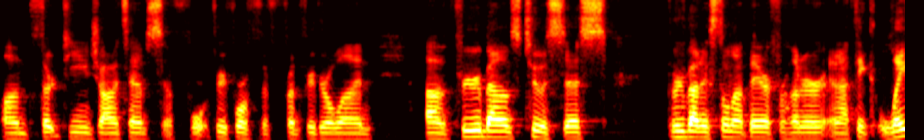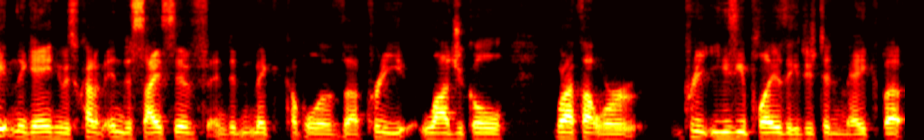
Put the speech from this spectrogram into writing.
on 13 shot attempts, four, three, four from the free throw line, um, three rebounds, two assists. The rebounding still not there for Hunter, and I think late in the game he was kind of indecisive and didn't make a couple of uh, pretty logical, what I thought were pretty easy plays that he just didn't make. But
